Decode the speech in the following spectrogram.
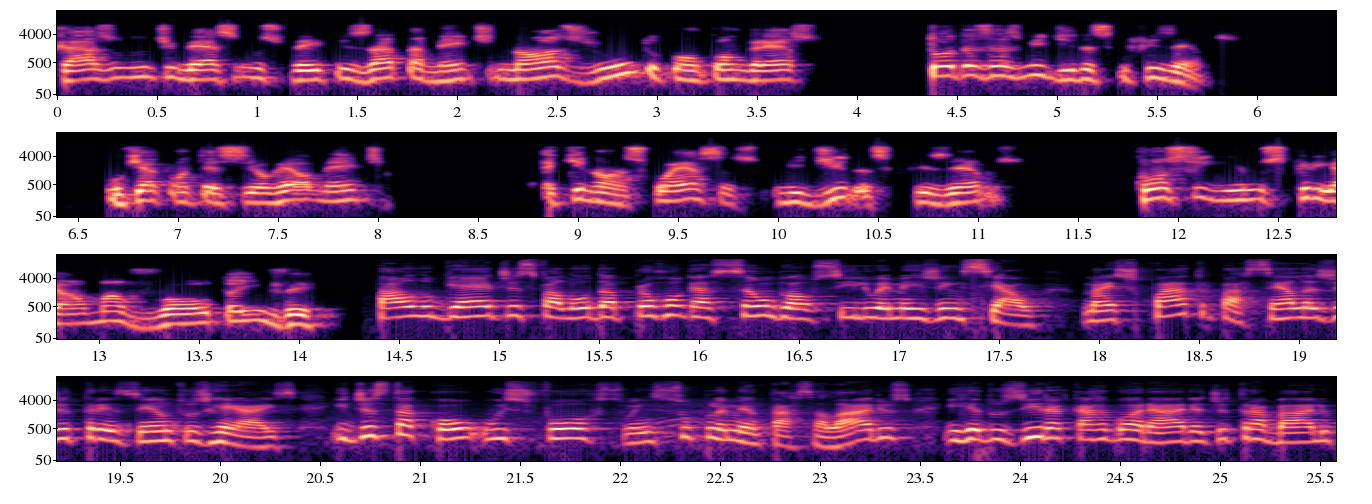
caso não tivéssemos feito exatamente nós, junto com o Congresso, todas as medidas que fizemos. O que aconteceu realmente é que nós, com essas medidas que fizemos, conseguimos criar uma volta em V. Paulo Guedes falou da prorrogação do auxílio emergencial, mais quatro parcelas de 300 reais, e destacou o esforço em suplementar salários e reduzir a carga horária de trabalho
